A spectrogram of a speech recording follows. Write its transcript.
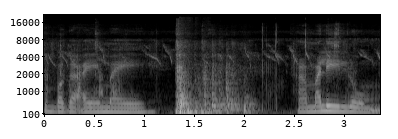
kumbaga ay may ah, malilom.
